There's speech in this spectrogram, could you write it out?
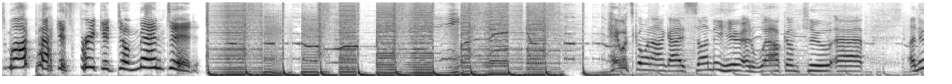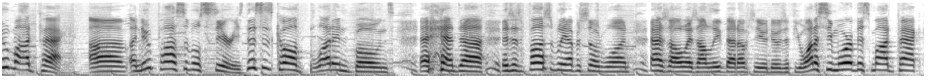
This mod pack is freaking demented! Hey, what's going on, guys? SSundee here, and welcome to uh, a new mod pack. Um, a new possible series. This is called Blood and Bones, and uh, this is possibly episode one. As always, I'll leave that up to you dudes. If you want to see more of this mod pack,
